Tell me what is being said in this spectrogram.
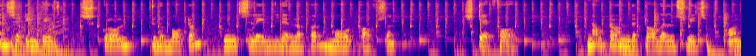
and setting page, scroll to the bottom and select the developer mode option. Step 4. Now turn the toggle switch on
